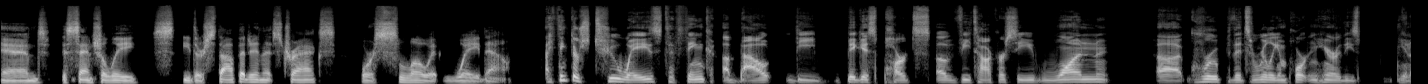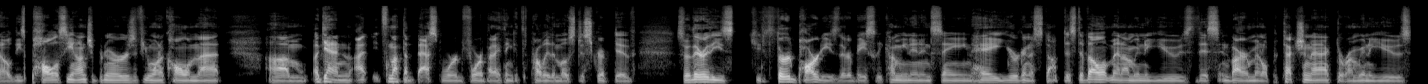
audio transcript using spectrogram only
and essentially either stop it in its tracks or slow it way down. I think there's two ways to think about the biggest parts of vetocracy. One uh, group that's really important here are these you know these policy entrepreneurs if you want to call them that um, again I, it's not the best word for it but i think it's probably the most descriptive so there are these third parties that are basically coming in and saying hey you're going to stop this development. I'm going to use this environmental protection act or i'm going to use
